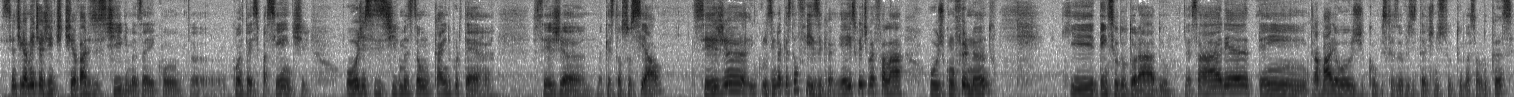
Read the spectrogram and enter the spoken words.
Se antigamente a gente tinha vários estigmas aí quanto, quanto a esse paciente, hoje esses estigmas estão caindo por terra, seja na questão social, seja inclusive na questão física. E é isso que a gente vai falar hoje com o Fernando, que tem seu doutorado nessa área, tem trabalha hoje como pesquisador visitante no Instituto Nacional do Câncer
